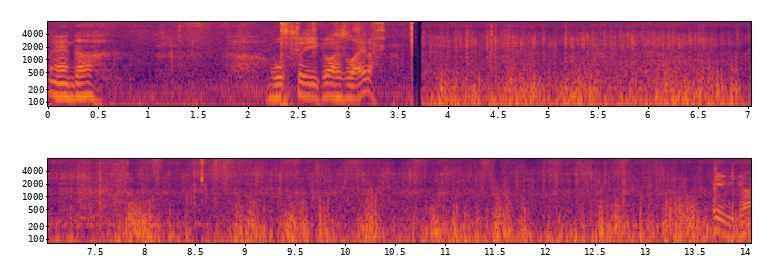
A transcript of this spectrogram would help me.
and uh, we'll see you guys later. Go.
